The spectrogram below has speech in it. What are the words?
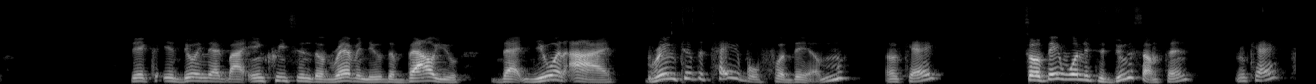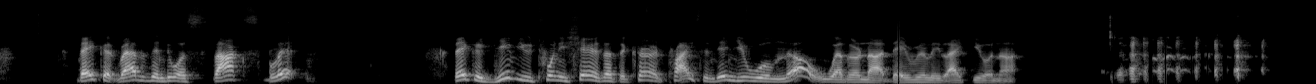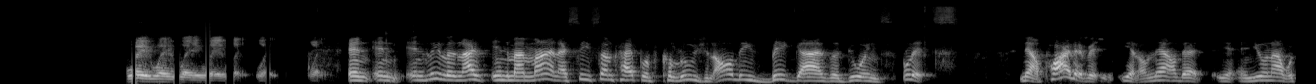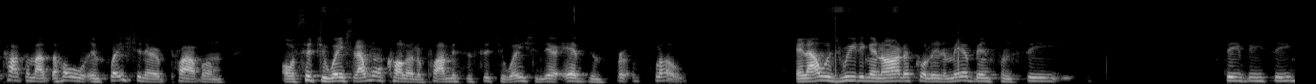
They're doing that by increasing the revenue, the value that you and I bring to the table for them. Okay. So if they wanted to do something, okay, they could, rather than do a stock split, they could give you 20 shares at the current price, and then you will know whether or not they really like you or not. Wait, wait, wait, wait, wait, wait, wait. And and and Leland, I in my mind, I see some type of collusion. All these big guys are doing splits. Now, part of it, you know, now that and you and I were talking about the whole inflationary problem or situation. I won't call it a problem; it's a situation. There are ebbs and fl- flows. And I was reading an article, and it may have been from C, CBC,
